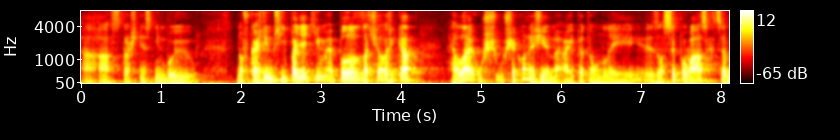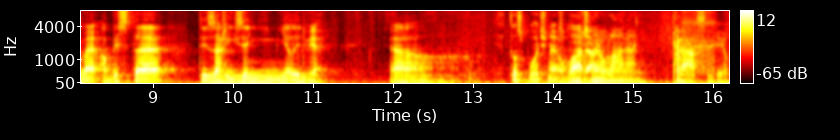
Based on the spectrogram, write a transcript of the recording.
a, a strašně s ním bojuju. No v každém případě tím Apple začal říkat, hele, už, už jako nežijeme iPad only, zase po vás chceme, abyste ty zařízení měly dvě. Je to společné ovládání. Společné ovládání. Krásně. Jo.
